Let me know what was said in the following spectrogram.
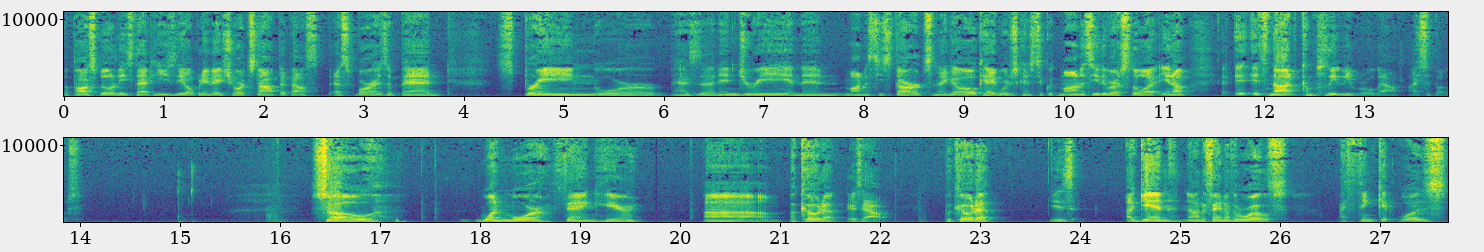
of possibilities that he's the opening day shortstop if Escobar has a bad spring or has an injury, and then Mondesi starts, and they go, okay, we're just going to stick with Mondesi the rest of the way. You know, it, it's not completely ruled out, I suppose. So, one more thing here. Um, PECOTA is out. PECOTA is, again, not a fan of the Royals. I think it was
